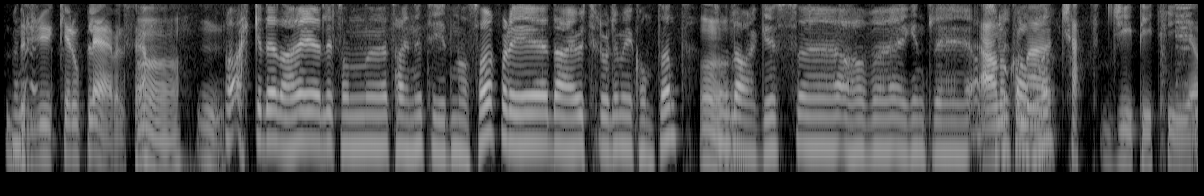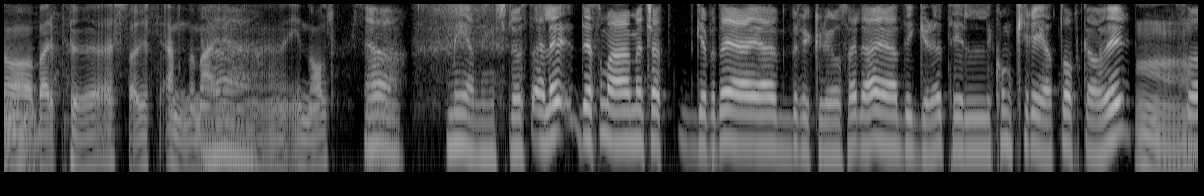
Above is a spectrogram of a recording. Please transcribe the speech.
brukeropplevelse. Ja. Mm. Mm. Og er ikke det der litt sånn eh, tegn i tiden også? Fordi det er utrolig mye content Mm. som lages uh, av eh, egentlig Ja, nå kommer alle. ChatGPT og bare pøser ut enda mer Ja. eh, innhold. Så, Ja, meningsløst. Eller det som er med ChatGPT, jeg, jeg bruker det jo selv, er jeg digger det til konkrete oppgaver. Mm. Så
